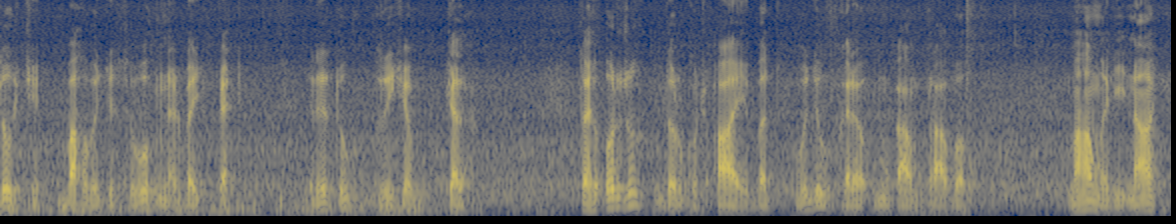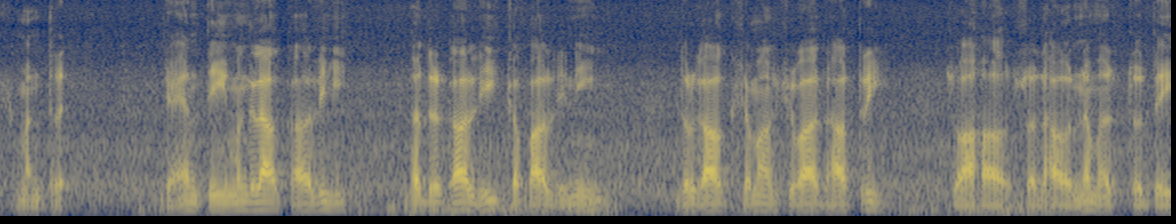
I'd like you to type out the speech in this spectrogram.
دۄہچہِ باہ بَجہِ مِنٹ بَجہِ پٮ۪ٹھٕ گرٛیٖشَم چلان تۄہہِ اُردو دُرکُٹھ آے بتہٕ مُقام پرٛابو مہامری ناش منترٕ جینتی منٛگلا کالی بدرکالی کپالِنی دُرگا کما شِوا دھتری سوہا سدا نمستُتے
